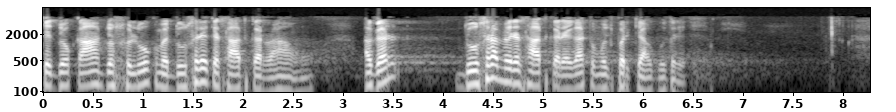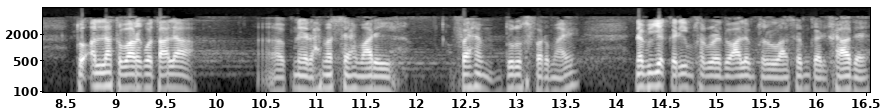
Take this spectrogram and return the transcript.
कि जो काम, जो सलूक मैं दूसरे के साथ कर रहा हूँ, अगर दूसरा मेरे साथ करेगा तो मुझ पर क्या गुजरेगी? तो अल्लाह तबारक व ताली अपने रहमत से हमारी फ़हम दुरुस्त फरमाए। नबी करीम सरवर आलम वसल्लम का इरशाद है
